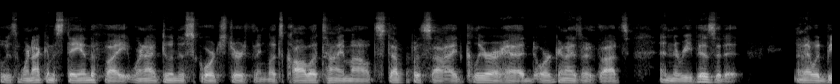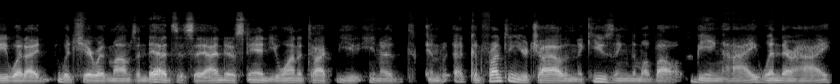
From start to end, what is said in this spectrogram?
we're not going to stay in the fight. We're not doing the scorched earth thing. Let's call a timeout, step aside, clear our head, organize our thoughts, and then revisit it and that would be what I would share with moms and dads to say, I understand you want to talk, you you know, con- uh, confronting your child and accusing them about being high when they're high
